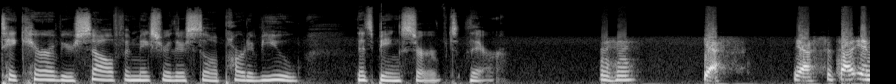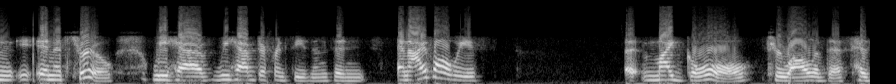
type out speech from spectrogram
take care of yourself, and make sure there's still a part of you that's being served there. Mm-hmm. Yes. Yes, it's uh, and and it's true. We have we have different seasons, and and I've always uh, my goal through all of this has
